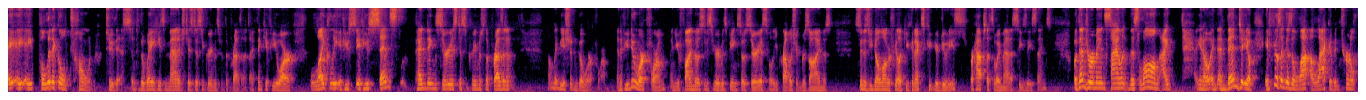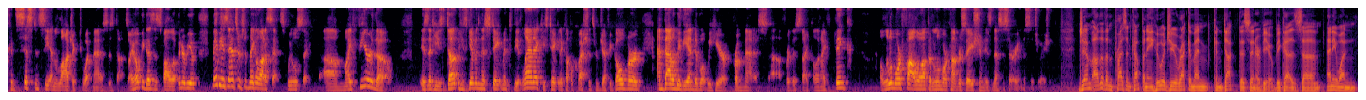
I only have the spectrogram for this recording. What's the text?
a, a, a, political tone to this and to the way he's managed his disagreements with the president. I think if you are likely, if you if you sense pending serious disagreements with the president, well, maybe you shouldn't go work for him. And if you do work for him and you find those disagreements being so serious, well, you probably should resign as soon as you no longer feel like you can execute your duties. Perhaps that's the way Mattis sees these things. But then to remain silent this long, I, you know, and, and then to, you know, it feels like there's a lot, a lack of internal consistency and logic to what Mattis has done. So I hope he does this follow up interview. Maybe his answers would make a lot of sense. We will see. Um, my fear, though, is that he's done he's given this statement to the Atlantic. He's taken a couple questions from Jeffrey Goldberg, and that'll be the end of what we hear from Mattis uh, for this cycle. And I think a little more follow up and a little more conversation is necessary in this situation. Jim, other than present company, who would you recommend conduct this interview? Because uh, anyone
